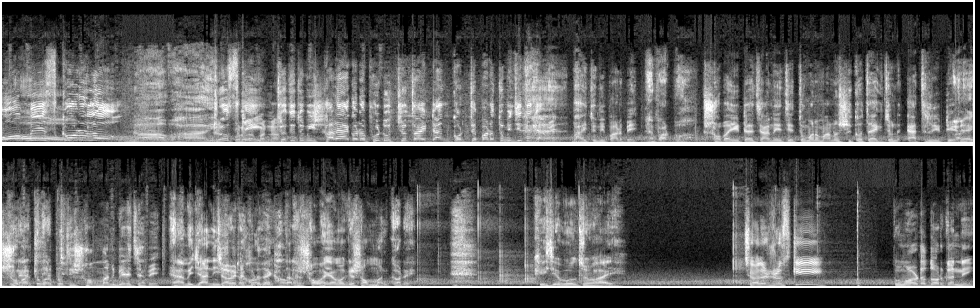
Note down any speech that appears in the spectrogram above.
ও! মিস করল। না ভাই। রুস্কি কোনো ব্যাপার না। যদি তুমি সাড়ে এগারো ফুট উচ্চতায় ডাঙ্ক করতে পারো তুমি জিতে যাবে। ভাই তুমি পারবে। হ্যাঁ পারব। সবাই এটা জানে যে তোমার মানসিকতা একজন অ্যাথলিটের আমি একজন সবার তোমার athlete। প্রতি সম্মান বেড়ে যাবে। হ্যাঁ আমি জানি যাও সেটা এটা করে হবে। দেখাও। তারা সবাই আমাকে সম্মান করে। কি যে বলছো ভাই? চলো ড্রুস্কি তোমার ওটা দরকার নেই।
